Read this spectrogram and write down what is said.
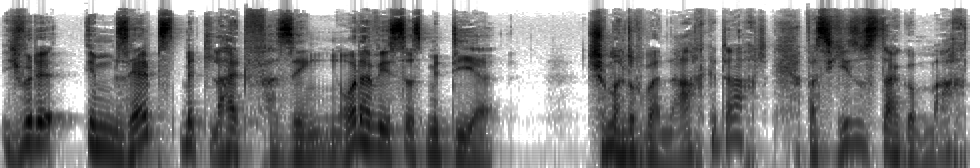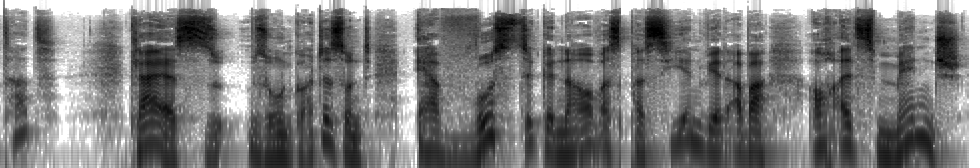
Ich würde im Selbstmitleid versinken, oder wie ist das mit dir? Schon mal drüber nachgedacht, was Jesus da gemacht hat? Klar, er ist Sohn Gottes und er wusste genau, was passieren wird, aber auch als Mensch,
